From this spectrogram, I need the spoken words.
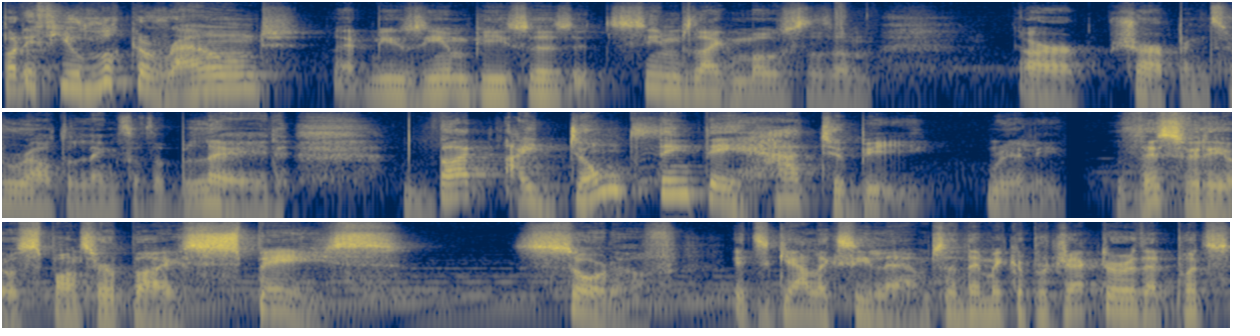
But if you look around at museum pieces, it seems like most of them are sharpened throughout the length of the blade. But I don't think they had to be, really. This video is sponsored by Space. Sort of. It's galaxy lamps, and they make a projector that puts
